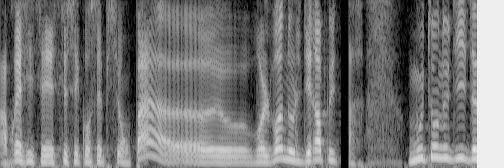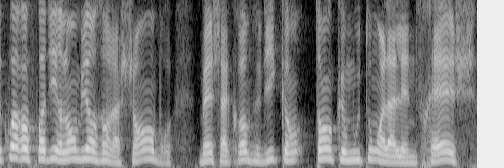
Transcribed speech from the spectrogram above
Après, si c'est, est-ce que c'est conception ou pas, euh, Volvo nous le dira plus tard. Mouton nous dit de quoi refroidir l'ambiance dans la chambre? Ben Chakram nous dit quand, tant que Mouton a la laine fraîche.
